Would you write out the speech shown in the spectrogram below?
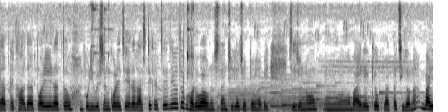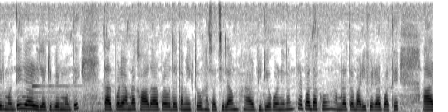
তারপরে খাওয়া দাওয়ার পরে এরা তো পরিবেশন করেছে, এরা লাস্টে খাচ্ছে যেহেতু ঘরোয়া অনুষ্ঠান ছিল ছোটোভাবে সেই জন্য বাইরের কেউ খুব একটা ছিল না। বাড়ির মধ্যেই যা রিলেটিভের মধ্যেই। তারপরে আমরা খাওয়া দাওয়ার পর ওদেরকে আমি একটু হাসাচ্ছিলাম আর ভিডিও করে নিলাম। তারপর দেখো, আমরা তো বাড়ি ফেরার পথে। আর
